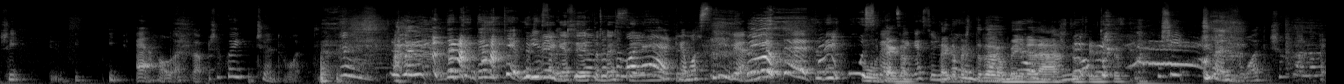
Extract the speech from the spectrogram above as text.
és így, így, így elhallgattam, és akkor így csönd volt. De, de, de, de, hogy ért a lelkem, a szívem, érted? Tehát így 20 Ú, percen keresztül tegnap este nagyon mélyre ezt- és így csönd volt. És akkor mondom, hogy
